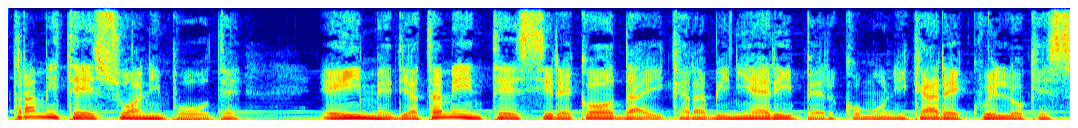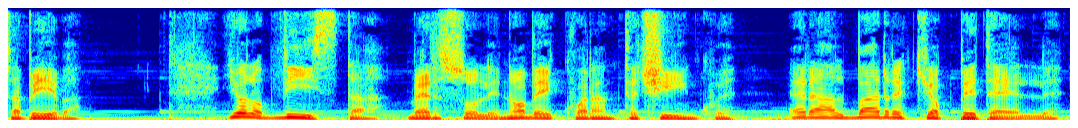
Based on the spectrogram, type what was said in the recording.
tramite sua nipote e immediatamente si recò dai carabinieri per comunicare quello che sapeva. Io l'ho vista verso le 9.45, era al bar Chioppetelle,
